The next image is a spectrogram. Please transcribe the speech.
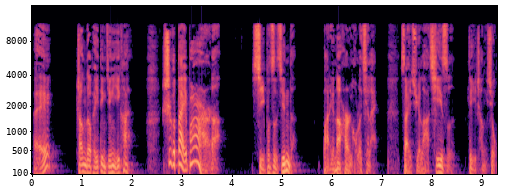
哎，张德培定睛一看，是个带把儿的，喜不自禁的把这男孩搂了起来，再去拉妻子李成秀。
